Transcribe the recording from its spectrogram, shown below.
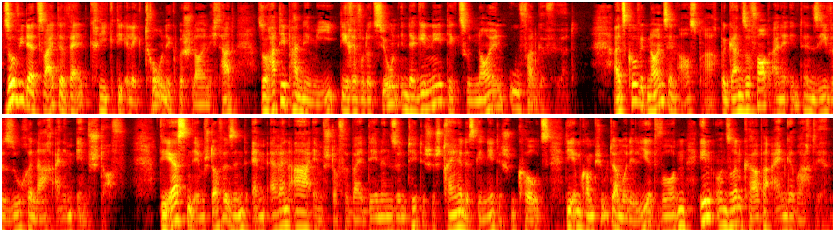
So wie der Zweite Weltkrieg die Elektronik beschleunigt hat, so hat die Pandemie die Revolution in der Genetik zu neuen Ufern geführt. Als Covid-19 ausbrach, begann sofort eine intensive Suche nach einem Impfstoff. Die ersten Impfstoffe sind mRNA-Impfstoffe, bei denen synthetische Stränge des genetischen Codes, die im Computer modelliert wurden, in unseren Körper eingebracht werden.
